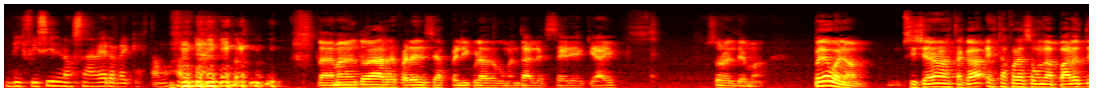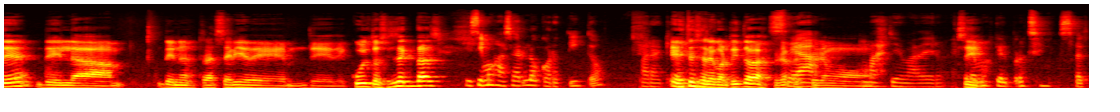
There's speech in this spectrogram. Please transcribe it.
difícil no saber de qué estamos hablando. Además de todas las referencias, películas, documentales, series que hay sobre el tema. Pero bueno, si llegaron hasta acá, esta fue la segunda parte de la de nuestra serie de, de- de cultos y sectas. Quisimos hacerlo cortito para que Este cortito, espero- sea esperemos. más llevadero. Sí. Esperemos que el próximo salga.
